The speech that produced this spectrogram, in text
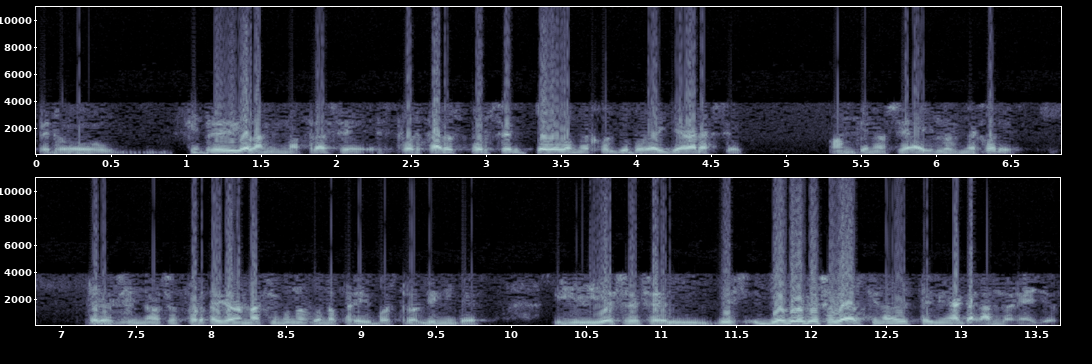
pero siempre digo la misma frase, esforzaros por ser todo lo mejor que podáis llegar a ser, aunque no seáis los mejores. Pero si no os esforzáis al máximo no conoceréis vuestros límites. Y ese es el... yo creo que eso al final termina calando en ellos.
